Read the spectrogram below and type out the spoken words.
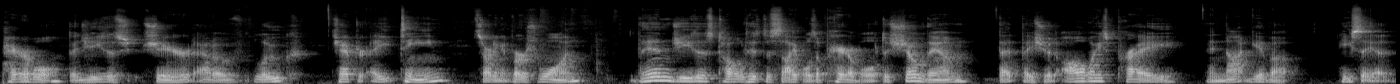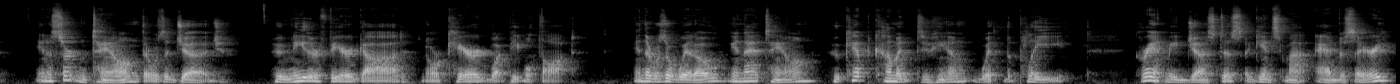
parable that Jesus shared out of Luke chapter 18, starting at verse 1. Then Jesus told his disciples a parable to show them that they should always pray and not give up. He said, In a certain town there was a judge who neither feared God nor cared what people thought. And there was a widow in that town who kept coming to him with the plea, Grant me justice against my adversary.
